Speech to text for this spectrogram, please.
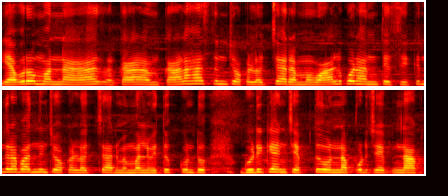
ఎవరో మొన్న కా కాళహస్తి నుంచి ఒకళ్ళు వచ్చారమ్మ. వాళ్ళు కూడా అంతే సికింద్రాబాద్ నుంచి ఒకళ్ళు వచ్చారు మిమ్మల్ని వెతుక్కుంటూ గుడికి అని చెప్తూ ఉన్నప్పుడు చెప్ నాకు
